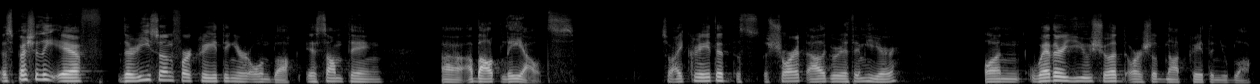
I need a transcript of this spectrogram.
especially if the reason for creating your own block is something uh, about layouts. So I created a, a short algorithm here on whether you should or should not create a new block.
